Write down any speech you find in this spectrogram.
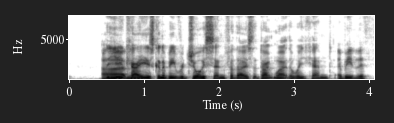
the Um, UK is going to be rejoicing for those that don't work the weekend. It'll be the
